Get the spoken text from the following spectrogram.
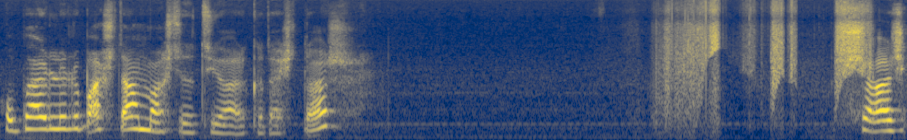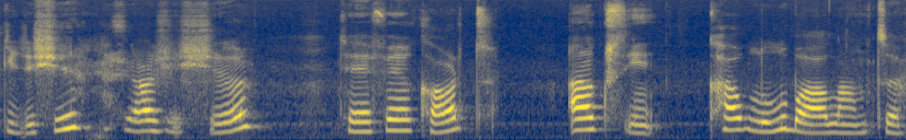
hoparlörü baştan başlatıyor arkadaşlar. Şarj girişi, şarj ışığı, TF kart, AUX kablolu bağlantı.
